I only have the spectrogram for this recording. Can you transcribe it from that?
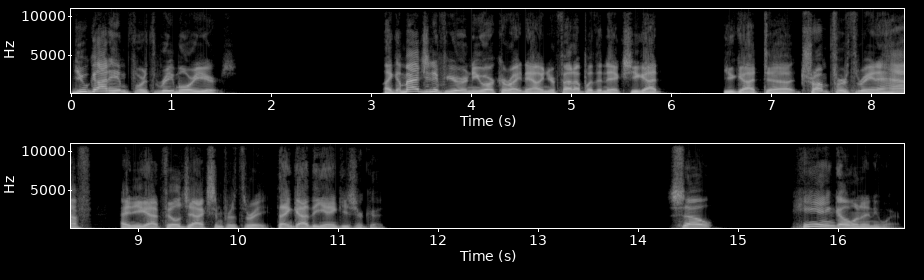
You got him for three more years. Like, imagine if you're a New Yorker right now and you're fed up with the Knicks. You got you got uh, Trump for three and a half, and you got Phil Jackson for three. Thank God the Yankees are good. So he ain't going anywhere.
